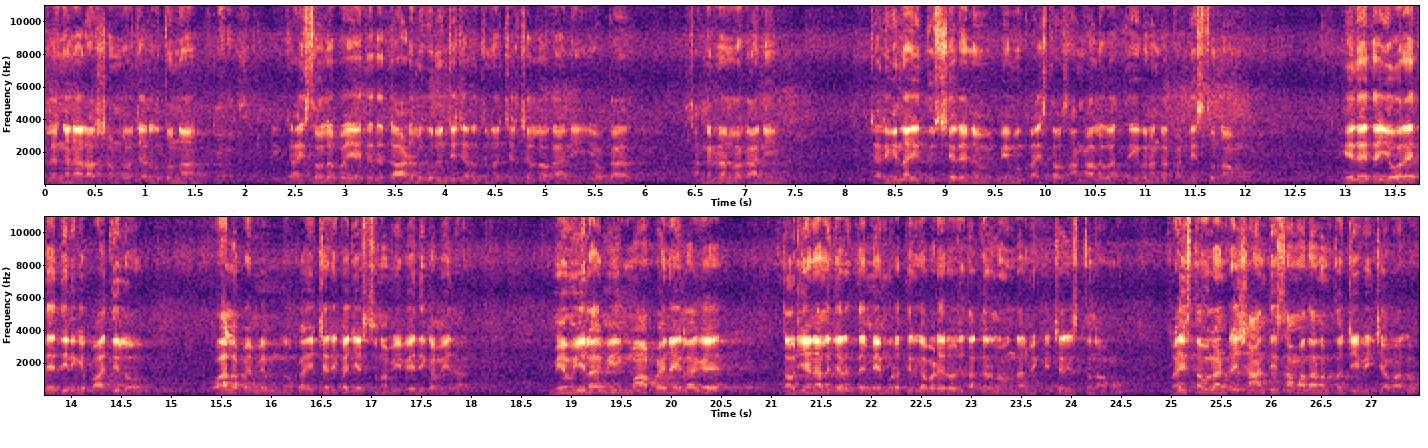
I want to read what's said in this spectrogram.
తెలంగాణ రాష్ట్రంలో జరుగుతున్న ఈ క్రైస్తవులపై ఏదైతే దాడుల గురించి జరుగుతున్న చర్చల్లో కానీ ఈ యొక్క సంఘటనలో కానీ జరిగిన ఈ దుశ్చర్యను మేము క్రైస్తవ సంఘాలుగా తీవ్రంగా ఖండిస్తున్నాము. ఏదైతే ఎవరైతే దీనికి బాధ్యులో వాళ్ళపై మేము ఒక హెచ్చరిక చేస్తున్నాం ఈ వేదిక మీద. మేము ఇలా మీ మా పైన ఇలాగే దౌర్జన్యాలు జరిగితే మేము కూడా తిరగబడే రోజు దగ్గరలో ఉందని మీకు హెచ్చరిస్తున్నాము. క్రైస్తవులు అంటే శాంతి సమాధానంతో జీవించేవాళ్ళు.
